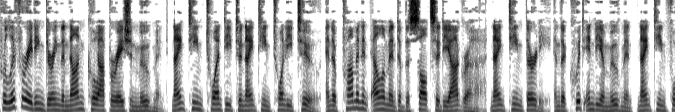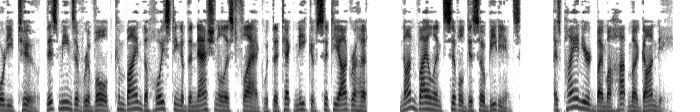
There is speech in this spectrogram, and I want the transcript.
Proliferating during the non-cooperation movement 1920 and a prominent element of the Salt Satyagraha 1930 and the Quit India movement 1942, this means of revolt combined the hoisting of the nationalist flag with the technique of satyagraha—nonviolent civil disobedience, as pioneered by Mahatma Gandhi.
